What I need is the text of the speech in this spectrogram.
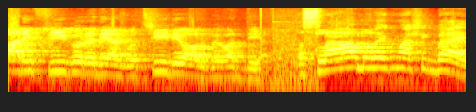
বাড়ি ফ্রি করে দিয়ে আসব থ্রি ডি ওয়ালপেপার দিয়ে। আসসালামু আলাইকুম আশিক ভাই।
